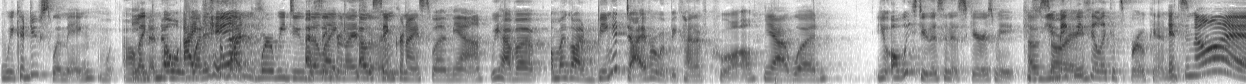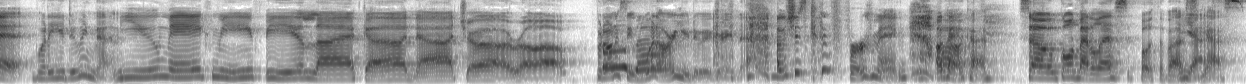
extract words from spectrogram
We could do swimming. Oh, like no, oh, I what is the one where we do the like synchronized oh swim? synchronized swim? Yeah. We have a. Oh my god, being a diver would be kind of cool. Yeah, it would. You always do this, and it scares me because Oh, you make me feel like it's broken. It's not. what are you doing then? You make me feel like a natural. But honestly, what are you doing right now? I was just confirming. Oh, okay. Oh, okay. So gold medalists, both of us. Yes. Yes.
